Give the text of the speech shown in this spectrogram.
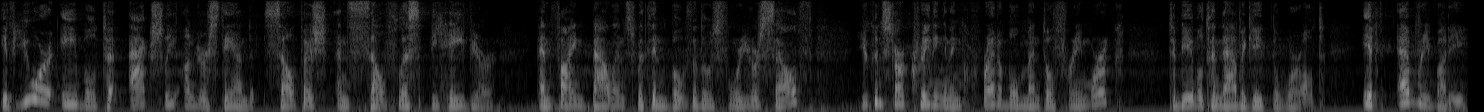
If you are able to actually understand selfish and selfless behavior and find balance within both of those for yourself, you can start creating an incredible mental framework to be able to navigate the world. If everybody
